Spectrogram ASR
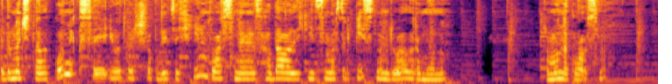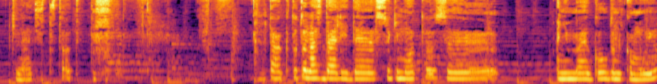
Я давно читала комікси, і от вирішила подивитися фільм. Власне, згадала, який це мастерпіс, намалювала Рамону. Рамона класна. Кінець цитати. Так, тут у нас далі йде Сугімото з е, аніме Golden Kamuy.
